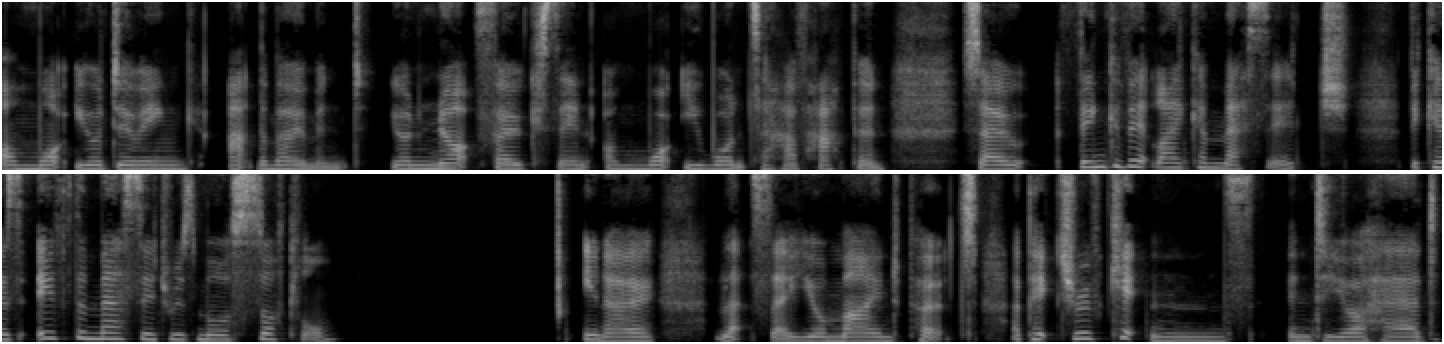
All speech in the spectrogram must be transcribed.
on what you're doing at the moment. You're not focusing on what you want to have happen. So think of it like a message because if the message was more subtle, you know, let's say your mind put a picture of kittens into your head,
